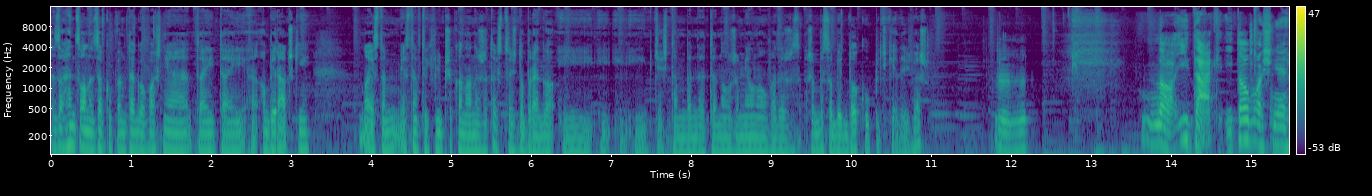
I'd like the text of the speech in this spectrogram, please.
Zachęcony zakupem tego właśnie, tej, tej e, obieraczki, no jestem, jestem w tej chwili przekonany, że to jest coś dobrego i, i, i- gdzieś tam będę te noże miał na uwadze, że- żeby sobie dokupić kiedyś, wiesz? Mhm. No i tak, i to właśnie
